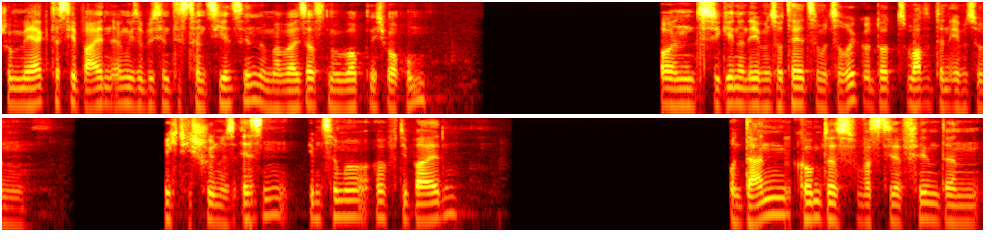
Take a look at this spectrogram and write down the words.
schon merkt, dass die beiden irgendwie so ein bisschen distanziert sind und man weiß erstmal überhaupt nicht warum. Und sie gehen dann eben ins Hotelzimmer zurück und dort wartet dann eben so ein richtig schönes Essen im Zimmer auf die beiden. Und dann kommt das, was der Film dann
